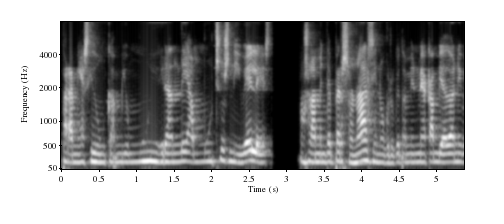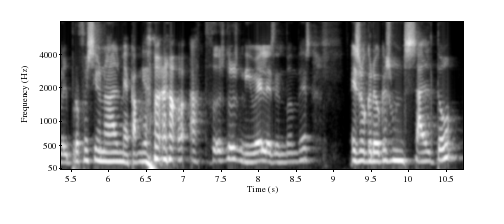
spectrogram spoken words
para mí ha sido un cambio muy grande a muchos niveles, no solamente personal, sino creo que también me ha cambiado a nivel profesional, me ha cambiado a todos los niveles. Entonces, eso creo que es un salto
